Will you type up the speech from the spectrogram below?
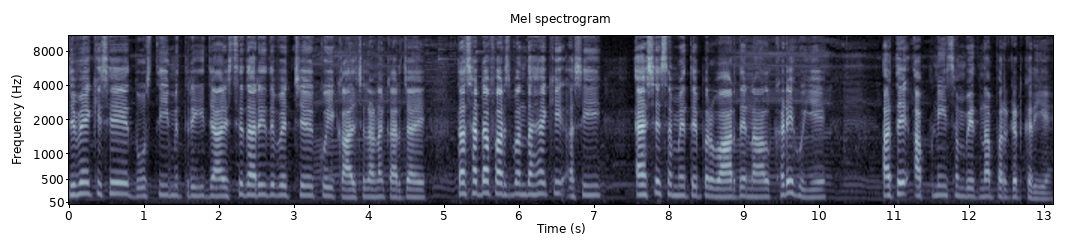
ਜਿਵੇਂ ਕਿਸੇ ਦੋਸਤੀ, ਮਿੱਤਰੀ ਜਾਂ ਰਿਸ਼ਤੇਦਾਰੀ ਦੇ ਵਿੱਚ ਕੋਈ ਕਾਲ ਚਲਾਣਾ ਕਰ ਜਾਏ ਤਾਂ ਸਾਡਾ ਫਰਜ਼ ਬਣਦਾ ਹੈ ਕਿ ਅਸੀਂ ਐਸੇ ਸਮੇਂ ਤੇ ਪਰਿਵਾਰ ਦੇ ਨਾਲ ਖੜੇ ਹੋਈਏ ਅਤੇ ਆਪਣੀ ਸੰਵੇਦਨਾ ਪ੍ਰਗਟ ਕਰੀਏ,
